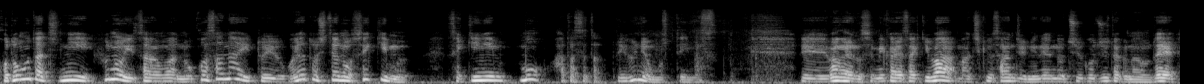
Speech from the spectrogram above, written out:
子供たちに負の遺産は残さないという親としての責務、責任も果たせたというふうに思っています。えー、我が家の住み替え先は、まあ、築32年の中古住宅なので、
